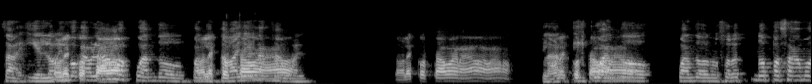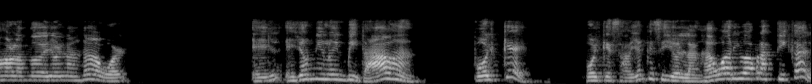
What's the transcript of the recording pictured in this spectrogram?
¿sabes? Y es lo No mismo que hablábamos cuando, cuando les estaba Jordan. No les costaba nada, mano. Claro, y cuando, cuando nosotros nos pasábamos hablando de Jordan Howard, él- ellos ni lo invitaban. ¿Por qué? Porque sabían que si Jordan Howard iba a practicar,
